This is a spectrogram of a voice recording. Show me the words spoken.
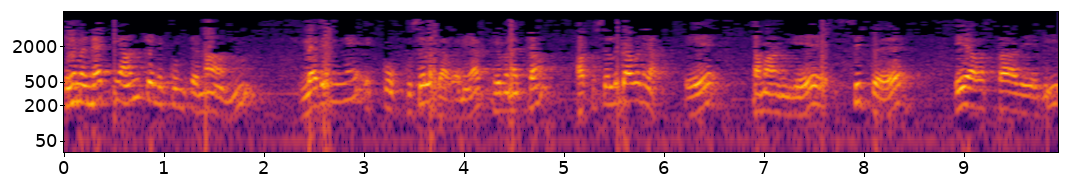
එහෙම නැති අන් කෙනෙකුට නම් ලැබෙන්නේ එක්ක කුසල ගවණයක් එහෙම නැත්නම් අකුසල ගවණයක්. ඒ තමන්ගේ සිත ඒ අවස්ථාවේදී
